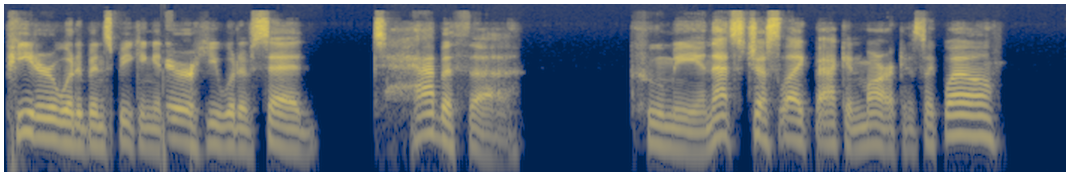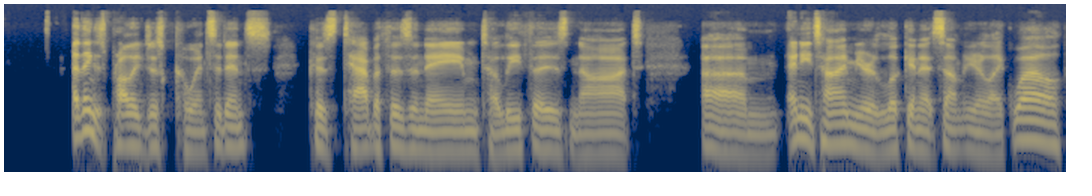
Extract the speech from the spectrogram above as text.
Peter would have been speaking in here, he would have said Tabitha Kumi, and that's just like back in Mark. And it's like, well, I think it's probably just coincidence because Tabitha's a name, Talitha is not. Um, anytime you're looking at something, you're like, well,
